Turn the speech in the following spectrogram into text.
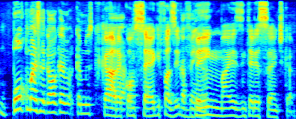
um pouco mais legal que a, que a música. Cara, a- consegue fazer Café, bem mais interessante, cara.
